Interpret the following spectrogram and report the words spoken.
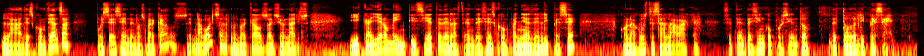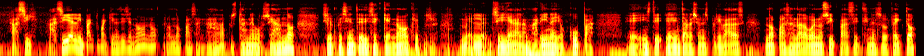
la desconfianza, pues es en los mercados, en la bolsa, los mercados accionarios. Y cayeron 27 de las 36 compañías del IPC con ajustes a la baja. 75% de todo el IPC. Así, así el impacto para quienes dicen, no, no, pero no pasa nada, pues está negociando. Si el presidente dice que no, que pues, si llega la Marina y ocupa eh, eh, instalaciones privadas, no pasa nada. Bueno, sí pasa y tiene su efecto,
